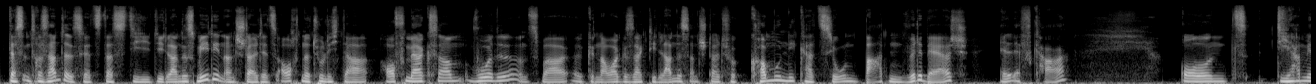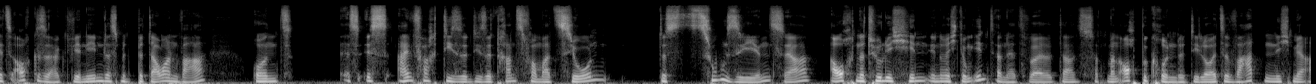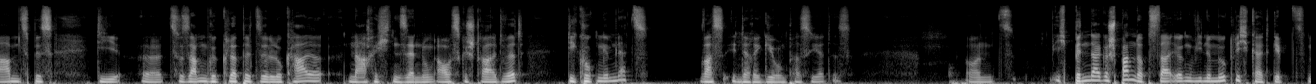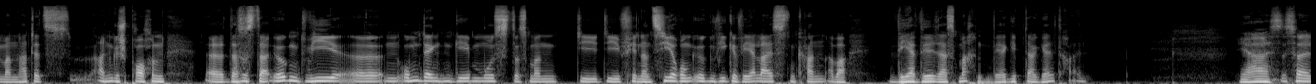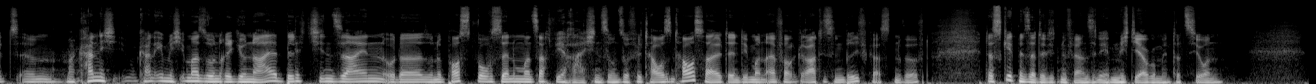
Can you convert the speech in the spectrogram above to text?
das Interessante ist jetzt, dass die, die Landesmedienanstalt jetzt auch natürlich da aufmerksam wurde, und zwar äh, genauer gesagt die Landesanstalt für Kommunikation Baden-Württemberg, LFK. Und die haben jetzt auch gesagt, wir nehmen das mit Bedauern wahr und es ist einfach diese, diese Transformation des Zusehens, ja, auch natürlich hin in Richtung Internet, weil das hat man auch begründet. Die Leute warten nicht mehr abends, bis die äh, zusammengeklöppelte Lokalnachrichtensendung ausgestrahlt wird. Die gucken im Netz, was in der Region passiert ist. Und ich bin da gespannt, ob es da irgendwie eine Möglichkeit gibt. Man hat jetzt angesprochen, äh, dass es da irgendwie äh, ein Umdenken geben muss, dass man die, die Finanzierung irgendwie gewährleisten kann. Aber wer will das machen? Wer gibt da Geld rein? Ja, es ist halt, ähm, man kann nicht, kann eben nicht immer so ein Regionalblättchen sein oder so eine Postwurfsendung, man sagt, wir erreichen so und so viel tausend Haushalte, indem man einfach gratis in den Briefkasten wirft. Das geht mit Satellitenfernsehen eben nicht, die Argumentation.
